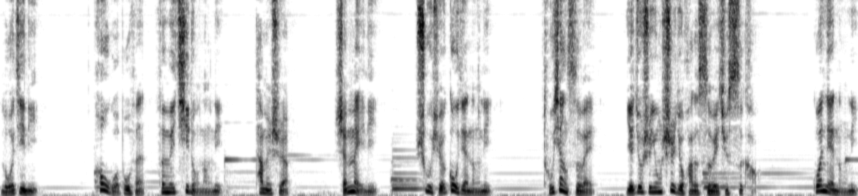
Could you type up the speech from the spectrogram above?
逻辑力，后果部分分为七种能力，它们是审美力、数学构建能力、图像思维，也就是用视觉化的思维去思考；关联能力，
